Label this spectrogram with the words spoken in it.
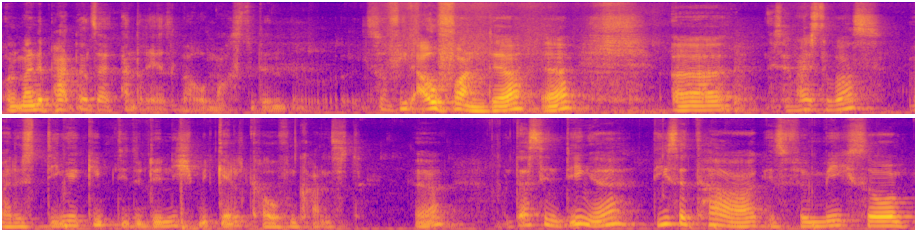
Und meine Partnerin sagt, Andreas, warum machst du denn so viel Aufwand? Ja? Ja? Äh, ich sage, weißt du was? Weil es Dinge gibt, die du dir nicht mit Geld kaufen kannst. Ja? Und das sind Dinge, dieser Tag ist für mich so,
